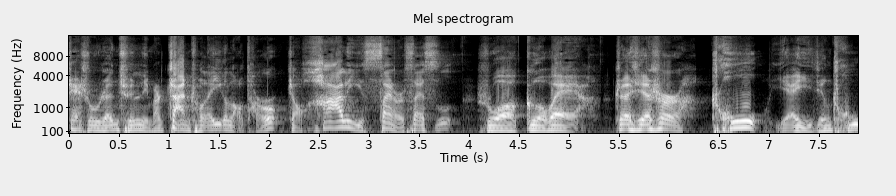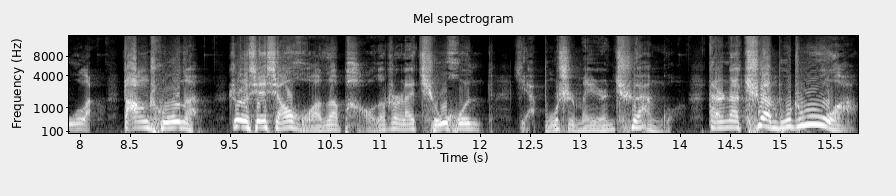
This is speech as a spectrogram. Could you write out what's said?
这时候人群里面站出来一个老头，叫哈利塞尔塞斯，说：各位啊，这些事儿啊，出也已经出了。”当初呢，这些小伙子跑到这儿来求婚，也不是没人劝过，但是那劝不住啊。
